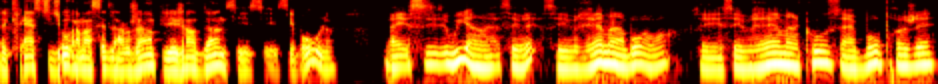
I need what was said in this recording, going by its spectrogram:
De créer un studio, ramasser de l'argent, puis les gens donnent, c'est beau. Là. Ben oui, hein, c'est vrai, c'est vraiment beau à voir. C'est c'est vraiment cool, c'est un beau projet.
